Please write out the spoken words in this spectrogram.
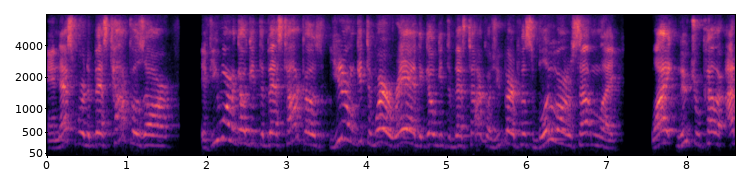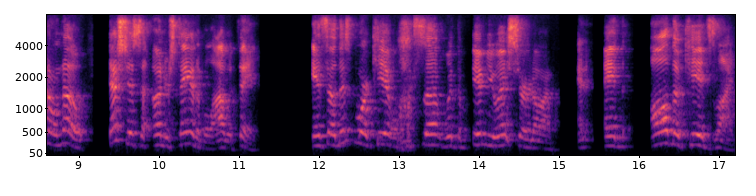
and that's where the best tacos are, if you want to go get the best tacos, you don't get to wear red to go get the best tacos. You better put some blue on or something like white, neutral color. I don't know. That's just understandable, I would think. And so this poor kid walks up with the MUS shirt on, and and all the kids like,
